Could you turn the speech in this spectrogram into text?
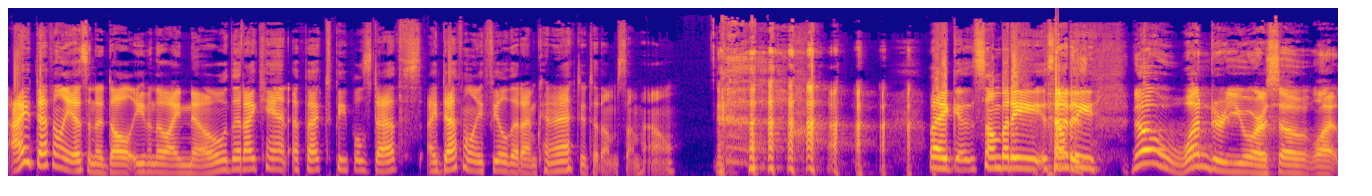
I definitely, as an adult, even though I know that I can't affect people's deaths, I definitely feel that I'm connected to them somehow. like somebody, somebody. is- No wonder you are so like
